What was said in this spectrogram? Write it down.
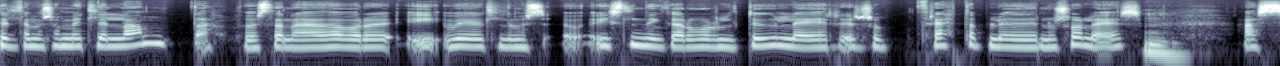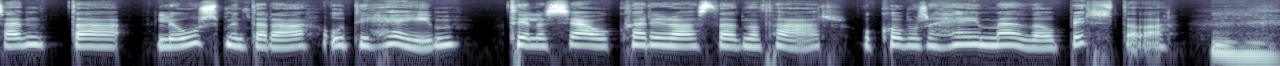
til dæmis á milli landa þú veist þannig að það voru, við til dæmis Íslendingar voru duglegir eins og frettablöðin og svoleiðis Mm. að senda ljósmyndara út í heim til að sjá hverjir aðstæðna þar og koma svo heim með það og byrta það Mm -hmm.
